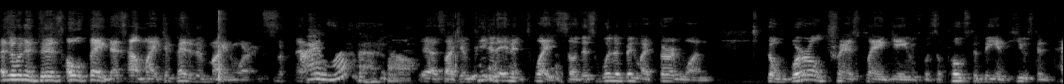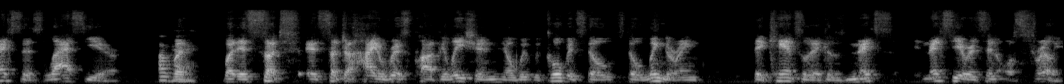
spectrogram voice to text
I just went into this whole thing. That's how my competitive mind works. I love that though. Yeah, so I competed in it twice. So this would have been my third one. The World Transplant Games was supposed to be in Houston, Texas last year. Okay. But but it's such it's such a high risk population, you know, with, with COVID still still lingering, they canceled it because next next year it's in Australia,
